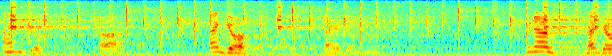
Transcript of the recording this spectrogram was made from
Thank you. Ah. Thank you. Thank you. You know, thank you.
